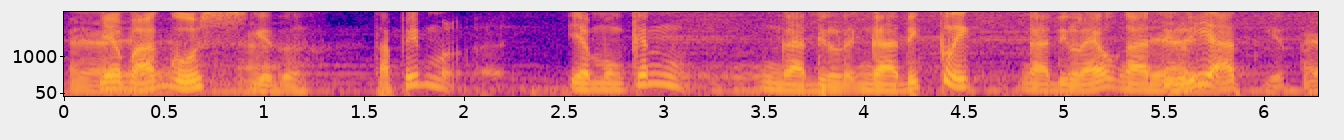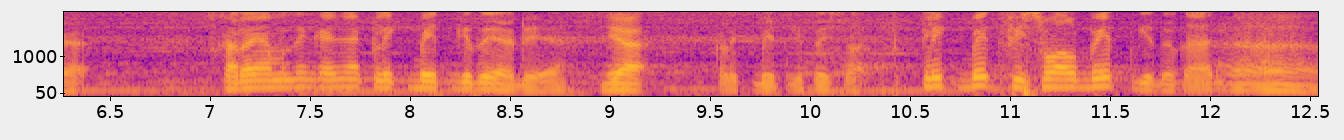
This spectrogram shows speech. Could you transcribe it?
Iya, ya iya, bagus gitu tapi ya mungkin nggak di nggak diklik nggak dilewat nggak Iya, dilihat gitu Iya. Sekarang yang penting kayaknya clickbait gitu ya dia. ya Clickbait gitu istilah. Clickbait, visual bait gitu kan. eh,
